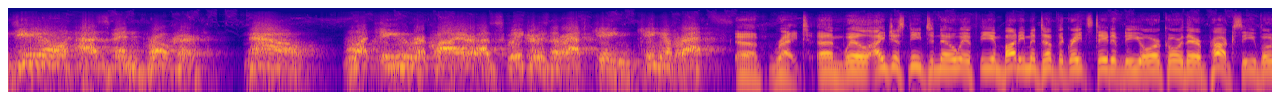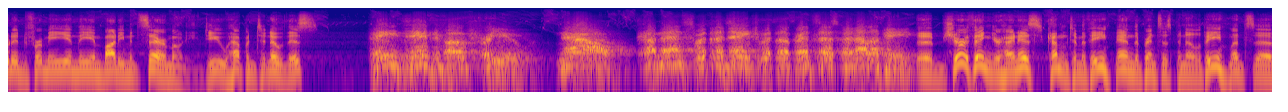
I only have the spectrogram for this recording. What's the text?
deal has been brokered. Now, what do you require of Squeakers the Rat King, King of Rats? Uh, right. Um, well, I just need to know if the embodiment of the great state of New York or their proxy voted for me in the embodiment ceremony. Do you happen to know this? They did vote for you. Now, commence with the date with the Princess Penelope. Uh, sure thing, Your Highness. Come, Timothy, and the Princess Penelope. Let's, uh,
